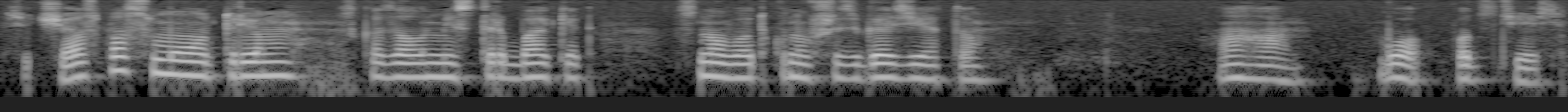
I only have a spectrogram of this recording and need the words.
Сейчас посмотрим, сказал мистер Бакет, снова уткнувшись в газету. Ага, во, вот здесь.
